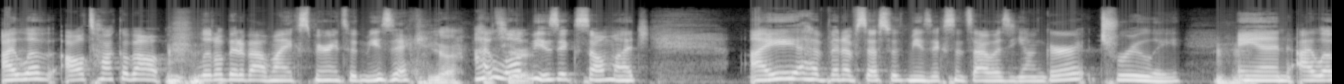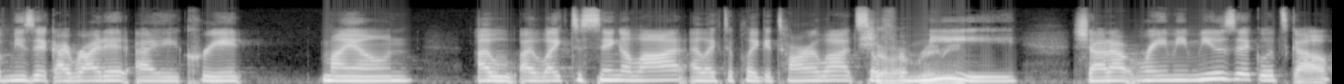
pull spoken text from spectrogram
I love, I'll talk about a little bit about my experience with music. Yeah, I love music so much. I have been obsessed with music since I was younger, truly. Mm-hmm. And I love music. I write it, I create my own. I, I like to sing a lot. I like to play guitar a lot. So Shout for me, shout out Rami Music. Let's go.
